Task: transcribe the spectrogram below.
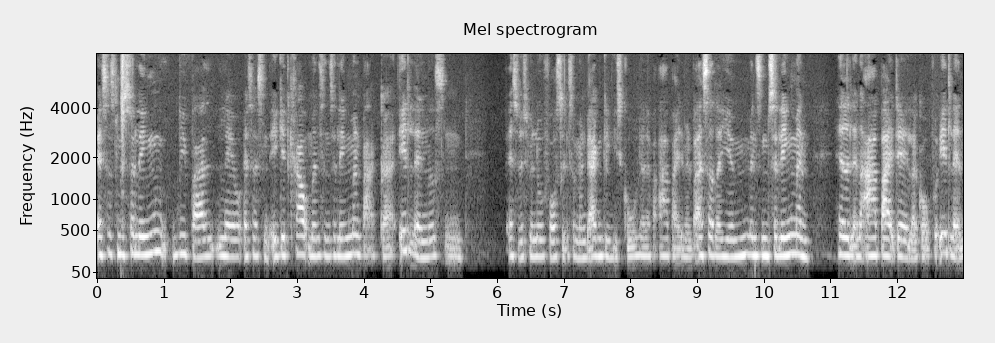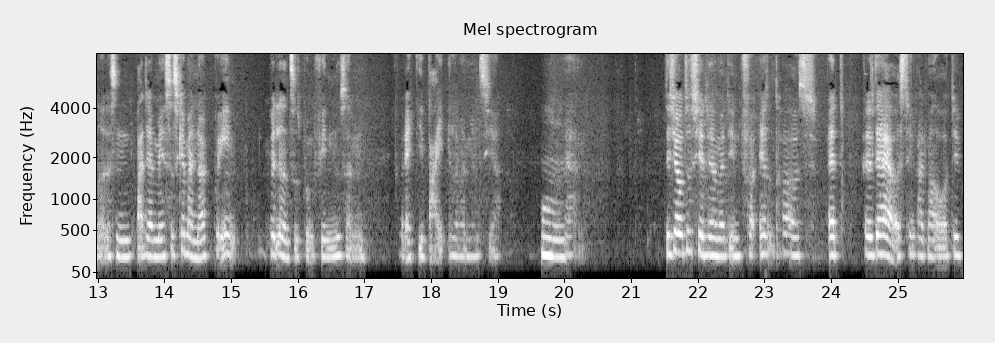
altså sådan, så længe vi bare laver, altså sådan, ikke et krav, men sådan, så længe man bare gør et eller andet, sådan, altså hvis man nu forestiller sig, at man hverken gik i skole eller på arbejde, men bare sad derhjemme, men sådan, så længe man havde et eller andet arbejde, eller går på et eller andet, eller sådan bare der med, så skal man nok på en på et eller andet tidspunkt finde sådan en rigtig vej, eller hvad man siger. Mm. Ja. Det er sjovt, du siger det der med dine forældre også. At, eller det har jeg også tænkt ret meget over. Det,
